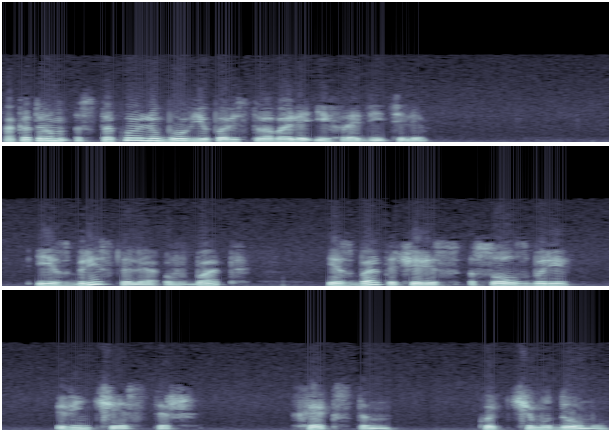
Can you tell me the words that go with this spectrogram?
о котором с такой любовью повествовали их родители. Из Бристоля в Бат, из Бата через Солсбери, Винчестер, Хэкстон, к отчему дому.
